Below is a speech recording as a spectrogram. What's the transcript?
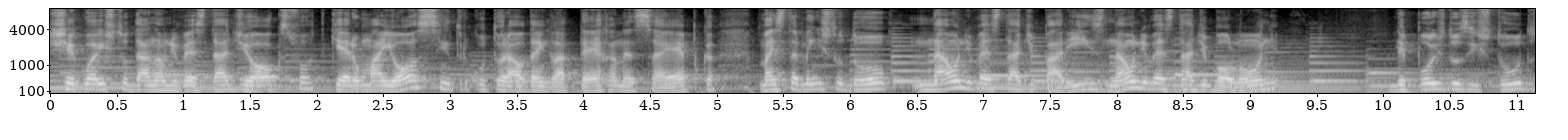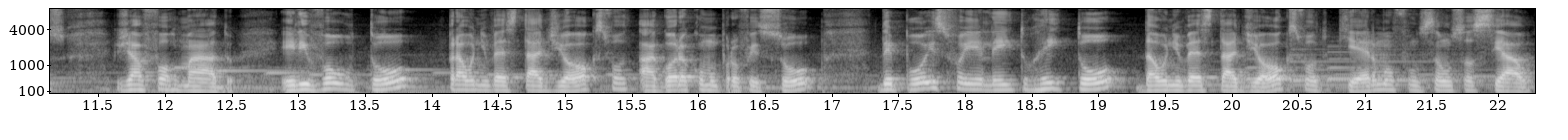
Chegou a estudar na Universidade de Oxford, que era o maior centro cultural da Inglaterra nessa época, mas também estudou na Universidade de Paris, na Universidade de Bolonha. Depois dos estudos, já formado, ele voltou para a Universidade de Oxford, agora como professor. Depois foi eleito reitor da Universidade de Oxford, que era uma função social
